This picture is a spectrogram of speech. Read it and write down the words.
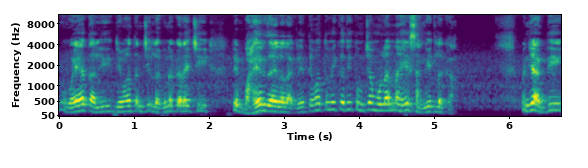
वयात आली जेव्हा त्यांची लग्न करायची ते बाहेर जायला लागले तेव्हा तुम्ही कधी तुमच्या मुलांना हे सांगितलं का? म्हणजे अगदी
